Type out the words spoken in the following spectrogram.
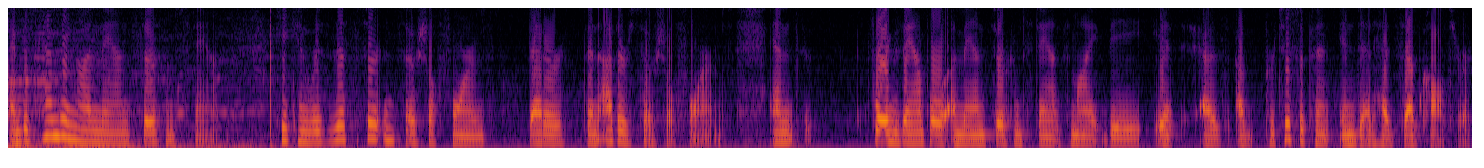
And depending on man's circumstance, he can resist certain social forms better than other social forms. And for example, a man's circumstance might be it, as a participant in deadhead subculture.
